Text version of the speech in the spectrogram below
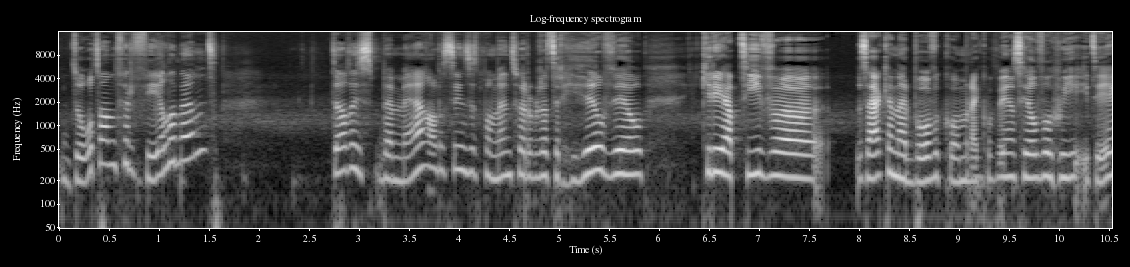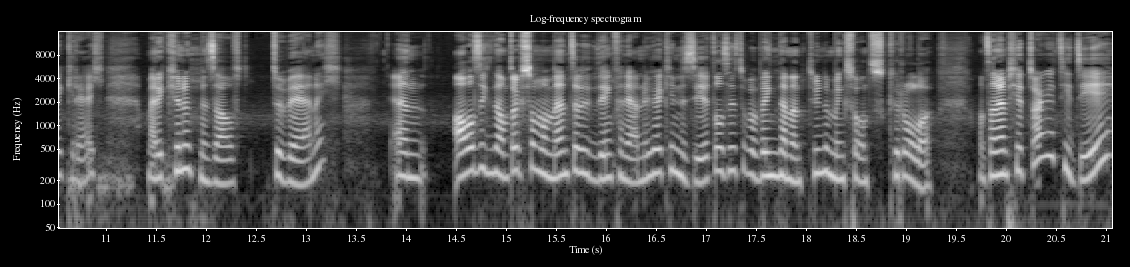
dood aan vervelen bent. Dat is bij mij alleszins het moment waarop dat er heel veel creatieve zaken naar boven komen. Dat ik opeens heel veel goede ideeën krijg. Maar ik gun het mezelf te weinig. En als ik dan toch zo'n moment heb dat ik denk van ja, nu ga ik in de zetel zitten, wat ben ik dan aan het doen? Dan ben ik zo aan het scrollen. Want dan heb je toch het idee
